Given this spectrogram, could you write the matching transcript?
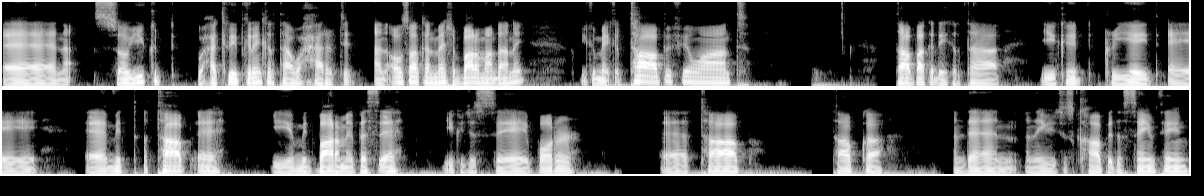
and so you could waxaa create garan kartaa waxaa rabtid. And also halkan meesha bottom aan dhahnay you can make a top if you want. Top baa ka dhigi kartaa. You could create a, a mid top eh iyo mid bottom eh bes eh. You could just say border uh, top topka and then and then you just copy the same thing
